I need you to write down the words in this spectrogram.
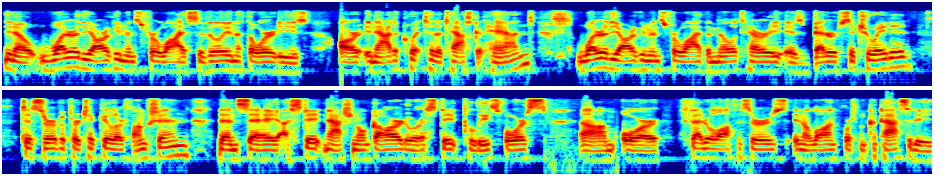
you know, what are the arguments for why civilian authorities are inadequate to the task at hand? What are the arguments for why the military is better situated to serve a particular function than, say, a state national guard or a state police force um, or federal officers in a law enforcement capacity.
